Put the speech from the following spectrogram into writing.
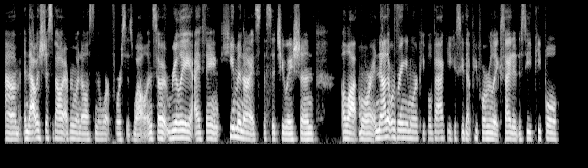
Um, and that was just about everyone else in the workforce as well. And so it really, I think, humanized the situation a lot more. And now that we're bringing more people back, you can see that people are really excited to see people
